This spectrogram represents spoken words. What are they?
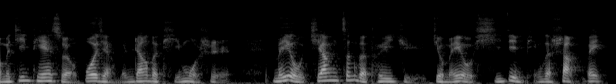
们今天所要播讲文章的题目是：没有江增的推举，就没有习近平的上位。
